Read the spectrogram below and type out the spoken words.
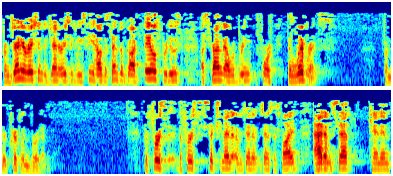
From generation to generation, we see how the sons of God fail to produce a son that would bring forth deliverance from their crippling burden. The first, the first six men of Genesis 5, Adam, Seth, Kenan,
